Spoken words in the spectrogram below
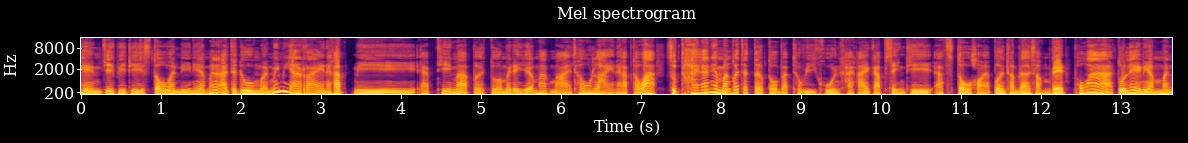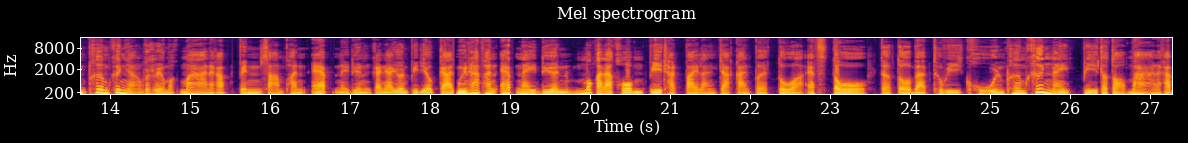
เห็น GPT Store วันนี้เนี่ยมันอาจจะดูเหมือนไม่มีอะไรนะครับ มีแอปที่มาเปิดตัวไม่ได้เยอะมากมายเท่าไหร่นะครับ แต่ว่าสุดท้ายแล้วเนี่ยมันก็จะเติบโตแบบทวีคูณคล้ายๆ กับสิ่งที่ App Store ของ Apple ทำได้สำเร็จ เพราะว่าตัวเลขเนี่ยมันเพิ่มขึ้นอย่างรวดเร็วมากๆนะครับเป็น 3,000 แอป ในเดือนกันยายนปีเดียวกัน 15,000 แอป ในเดือนมกราคม ปีถัดไปหลังจากการเปิดตัวว App Store เติบโตแบบทวีคูณเพิ่มขึ้นในปีต่อๆมานะครับ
